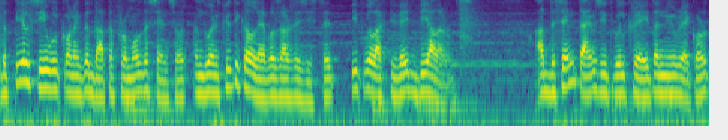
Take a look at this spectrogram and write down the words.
The PLC will connect the data from all the sensors and when critical levels are registered, it will activate the alarms. At the same time, it will create a new record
